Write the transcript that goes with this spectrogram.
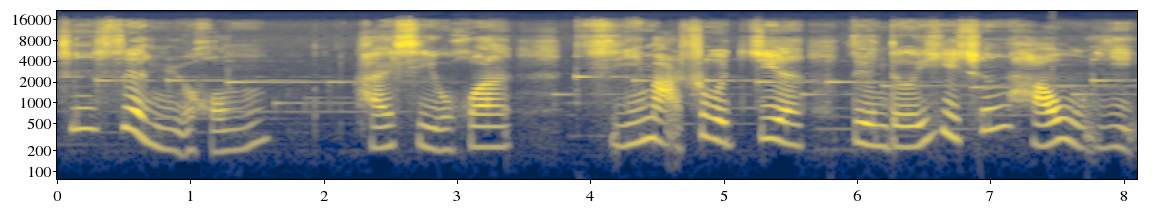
针线女红。还喜欢骑马射箭，练得一身好武艺。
